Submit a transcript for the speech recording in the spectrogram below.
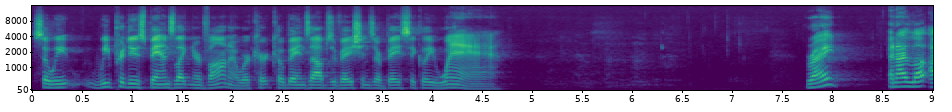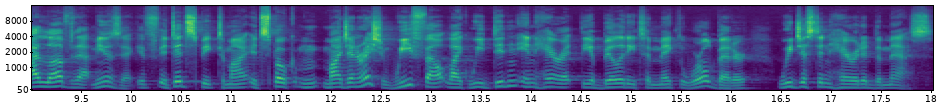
So we, we produced bands like Nirvana, where Kurt Cobain's observations are basically wah. Right? And I, lo- I loved that music. If it did speak to my, it spoke my generation. We felt like we didn't inherit the ability to make the world better. We just inherited the mess.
